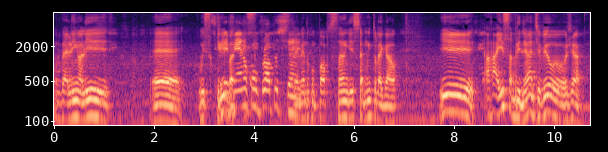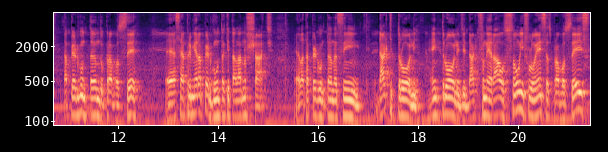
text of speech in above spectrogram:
O velhinho ali, é, o escriba. Escrevendo com o próprio sangue. Escrevendo com o próprio sangue, isso é muito legal. E a Raíssa Brilhante, viu, Jean? Tá perguntando para você. Essa é a primeira pergunta que tá lá no chat. Ela tá perguntando assim: Dark Throne, Entrone, de Dark Funeral, são influências para vocês?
